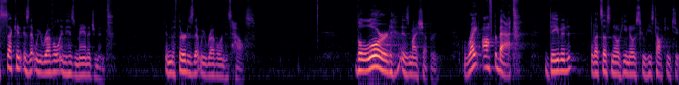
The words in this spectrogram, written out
The second is that we revel in his management. And the third is that we revel in his house. The Lord is my shepherd. Right off the bat, David lets us know he knows who he's talking to,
